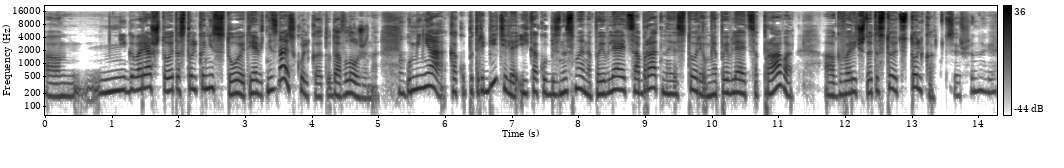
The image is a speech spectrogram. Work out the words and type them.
не говоря, что это столько не стоит. Я ведь не знаю, сколько туда вложено. Uh-huh. У меня, как у потребителя и как у бизнесмена, появляется обратная история. У меня появляется право а, говорить, что это стоит столько. Совершенно верно.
